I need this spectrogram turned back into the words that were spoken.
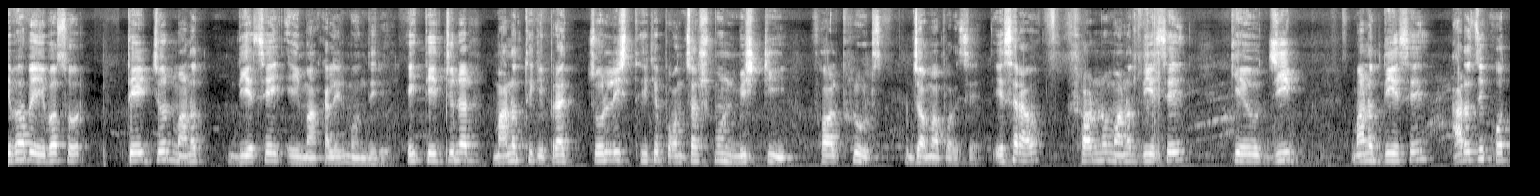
এভাবে এবছর তেইশ জন মানত দিয়েছে এই মা কালীর মন্দিরে। এই তেইশ জনের মানত থেকে প্রায় চল্লিশ থেকে পঞ্চাশ মন মিষ্টি ফল ফ্রুটস জমা পড়েছে। এছাড়াও স্বর্ণ মানত দিয়েছে কেউ জীব মানত দিয়েছে আরও যে কত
